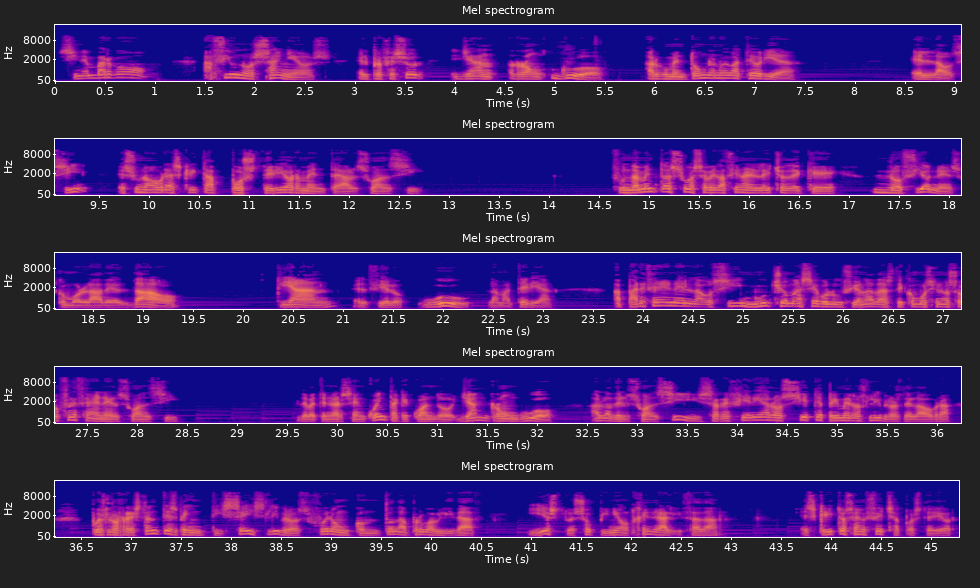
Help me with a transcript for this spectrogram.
Sin embargo, hace unos años el profesor Yan Rongguo argumentó una nueva teoría. El Laozi es una obra escrita posteriormente al Xuanxi. Fundamenta su aseveración en el hecho de que nociones como la del Dao, Tian, el cielo, Wu, la materia, aparecen en el Laozi mucho más evolucionadas de como se nos ofrece en el Xuanxi. Debe tenerse en cuenta que cuando Yan Rongguo habla del Xuanxi se refiere a los siete primeros libros de la obra, pues los restantes veintiséis libros fueron con toda probabilidad, y esto es opinión generalizada, escritos en fecha posterior.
